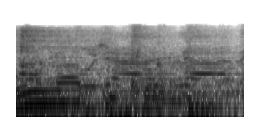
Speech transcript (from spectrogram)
Laguna Pequeña.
